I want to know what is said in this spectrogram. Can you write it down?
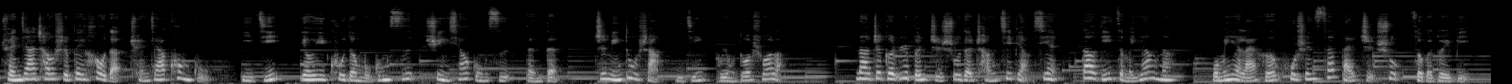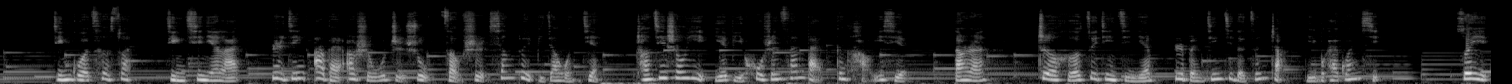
全家超市背后的全家控股，以及优衣库的母公司迅销公司等等。知名度上已经不用多说了，那这个日本指数的长期表现到底怎么样呢？我们也来和沪深三百指数做个对比。经过测算，近七年来日经二百二十五指数走势相对比较稳健，长期收益也比沪深三百更好一些。当然，这和最近几年日本经济的增长离不开关系。所以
